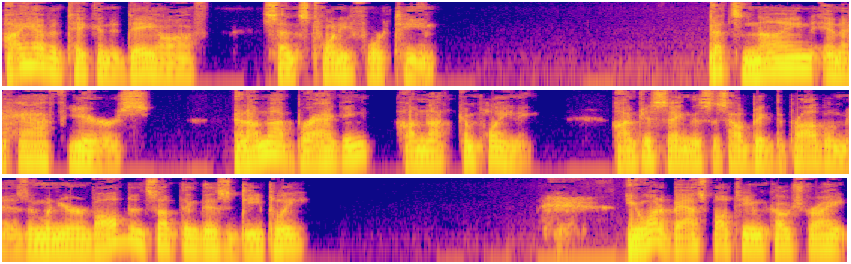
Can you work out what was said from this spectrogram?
I haven't taken a day off since 2014. That's nine and a half years. And I'm not bragging. I'm not complaining. I'm just saying this is how big the problem is. And when you're involved in something this deeply, you want a basketball team coached right?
